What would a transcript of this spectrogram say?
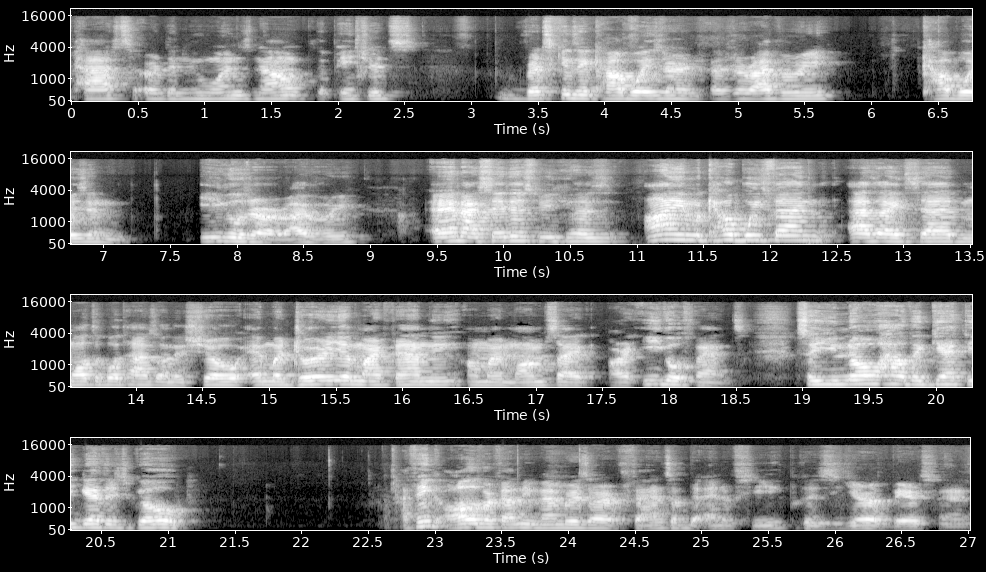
Pats are the new ones now. The Patriots, Redskins and Cowboys are, are a rivalry. Cowboys and Eagles are a rivalry. And I say this because I'm a Cowboys fan, as I said multiple times on the show, and majority of my family on my mom's side are Eagle fans. So you know how the get-togethers go. I think all of our family members are fans of the NFC because you're a Bears fan.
